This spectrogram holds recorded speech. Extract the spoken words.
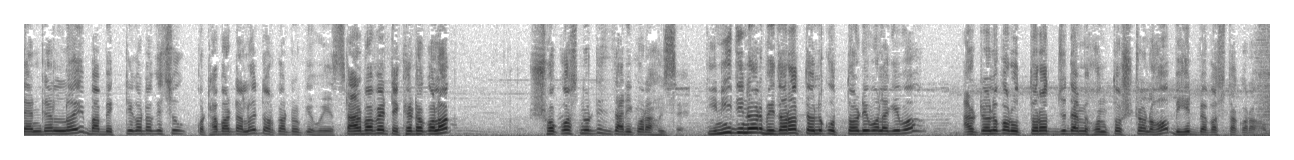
লেনদেন লৈ বা ব্যক্তিগত কিছু কথা বাৰ্তা লৈ তৰ্কাতৰ্কি হৈ আছে। তাৰ বাবে তেখেতসকলক চকচ নটিচ জাৰি কৰা হৈছে। তিনিদিনৰ ভিতৰত তেওঁলোক উত্তৰ দিব লাগিব আৰু তেওঁলোকৰ উত্তৰত যদি আমি সন্তুষ্ট নহওঁ বিহিত ব্যৱস্থা কৰা হ'ব।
